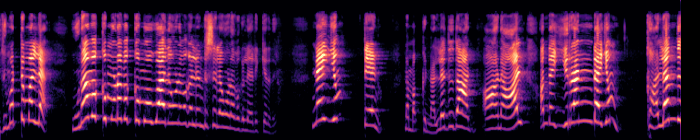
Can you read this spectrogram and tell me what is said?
இது மட்டுமல்ல உணவுக்கும் உணவுக்கும் ஒவ்வாத உணவுகள் என்று சில உணவுகள் இருக்கிறது நெய்யும் தேனும் நமக்கு நல்லதுதான். ஆனால் அந்த இரண்டையும் கலந்து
